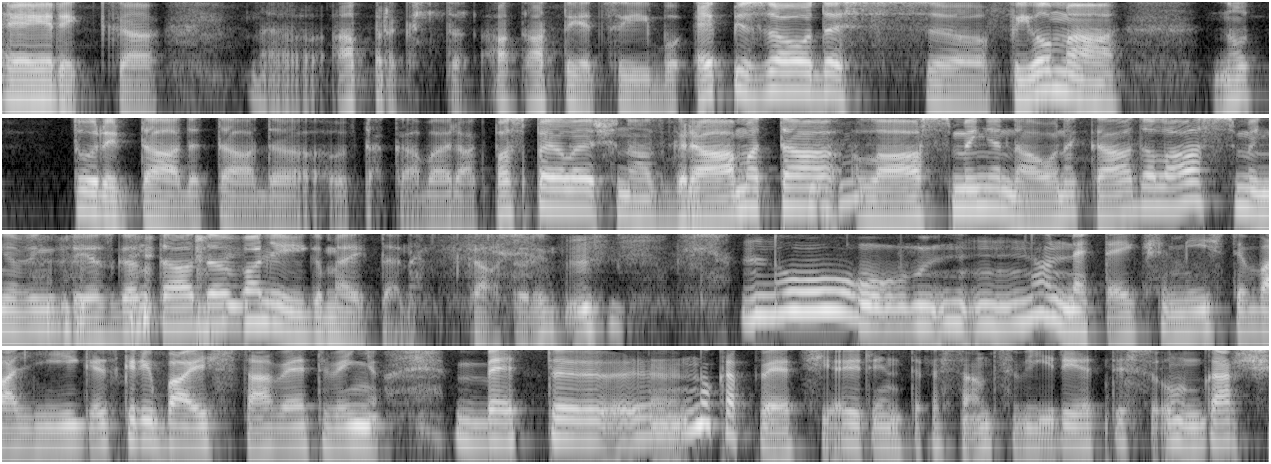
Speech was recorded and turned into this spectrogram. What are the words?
Ērika uh, apraksta attiecību epizodes uh, filmā. Nu, Tur ir tāda, tāda tā kā vairāk paspēlēšanās. Grāmatā -hmm. lāsmiņa nav nekāda lāsmiņa. Viņa diezgan tāda vaļīga meitene. Kā tur ir? Mm. Nu, nu, neteiksim īsti vaļīgi. Es gribu aizstāvēt viņu. Bet, eh, nu, kāpēc, ja ir interesants vīrietis un, garš,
